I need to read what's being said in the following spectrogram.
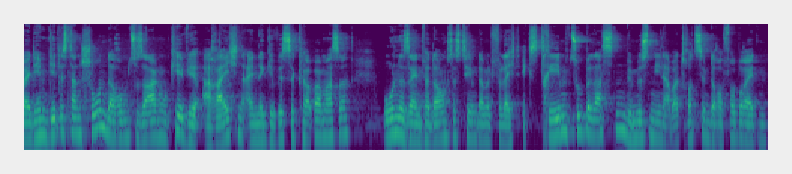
bei dem geht es dann schon darum zu sagen, okay, wir erreichen eine gewisse Körpermasse, ohne sein Verdauungssystem damit vielleicht extrem zu belasten. Wir müssen ihn aber trotzdem darauf vorbereiten,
